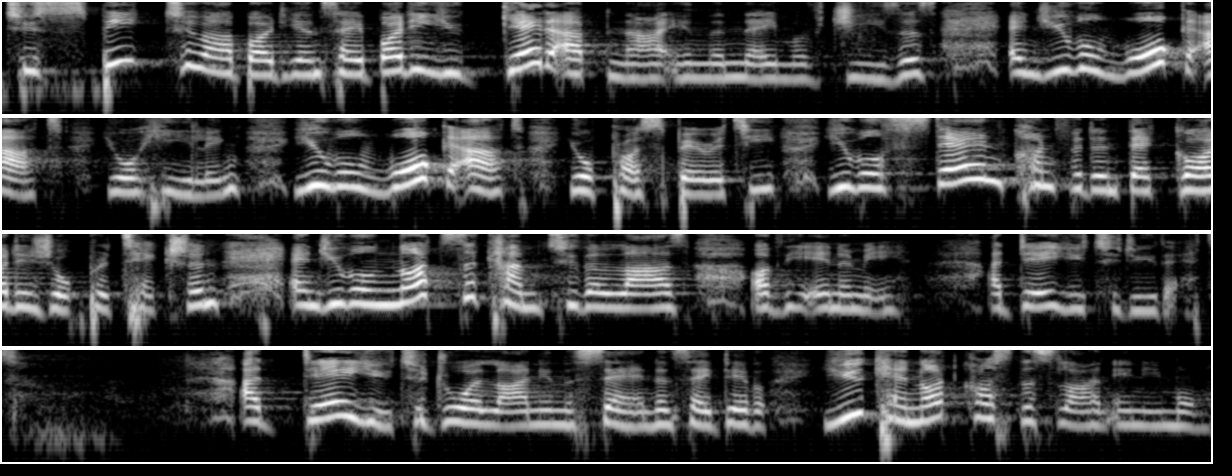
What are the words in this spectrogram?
to speak to our body and say, Body, you get up now in the name of Jesus, and you will walk out your healing. You will walk out your prosperity. You will stand confident that God is your protection, and you will not succumb to the lies of the enemy. I dare you to do that. I dare you to draw a line in the sand and say, Devil, you cannot cross this line anymore.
